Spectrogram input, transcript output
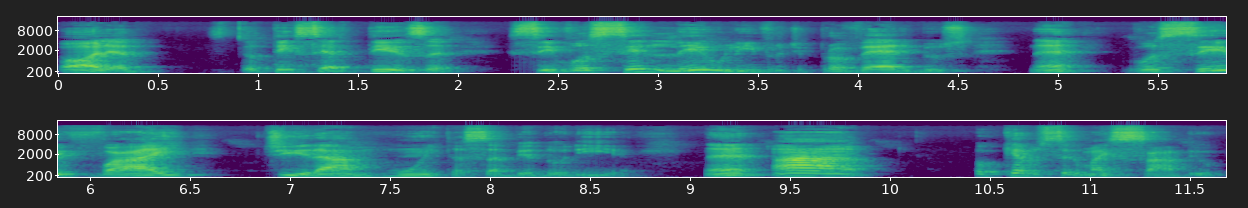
Olha, eu tenho certeza, se você ler o livro de Provérbios, né, você vai tirar muita sabedoria. Né? Ah, eu quero ser mais sábio.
